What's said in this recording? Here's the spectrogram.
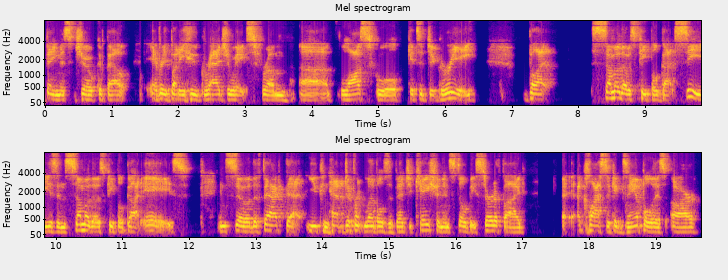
famous joke about everybody who graduates from uh, law school gets a degree, but some of those people got C's and some of those people got A's. And so the fact that you can have different levels of education and still be certified, a classic example is our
